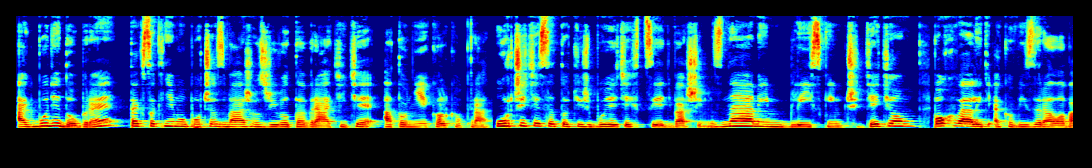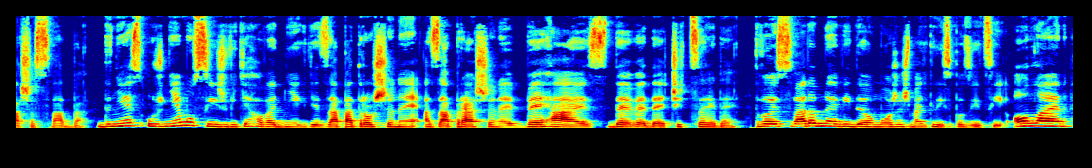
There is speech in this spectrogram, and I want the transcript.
Ak bude dobré, tak sa k nemu počas vášho života vrátite a to niekoľkokrát. Určite sa totiž budete chcieť vašim známym, blízkym či deťom pochváliť, ako vyzerala vaša svadba. Dnes už nemusíš vyťahovať niekde zapatrošené a zaprášené VHS, DVD či CD. Tvoje svadobné video môžeš mať k dispozícii online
